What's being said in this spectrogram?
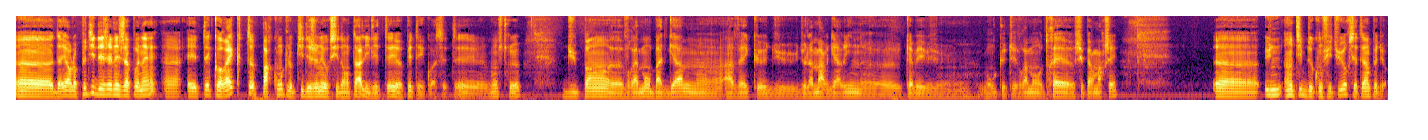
Euh, d'ailleurs, le petit déjeuner japonais euh, était correct. Par contre, le petit déjeuner occidental, il était euh, pété, quoi. C'était monstrueux du pain euh, vraiment bas de gamme euh, avec euh, du, de la margarine qui était vraiment très supermarché. Un type de confiture, c'était un peu dur.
